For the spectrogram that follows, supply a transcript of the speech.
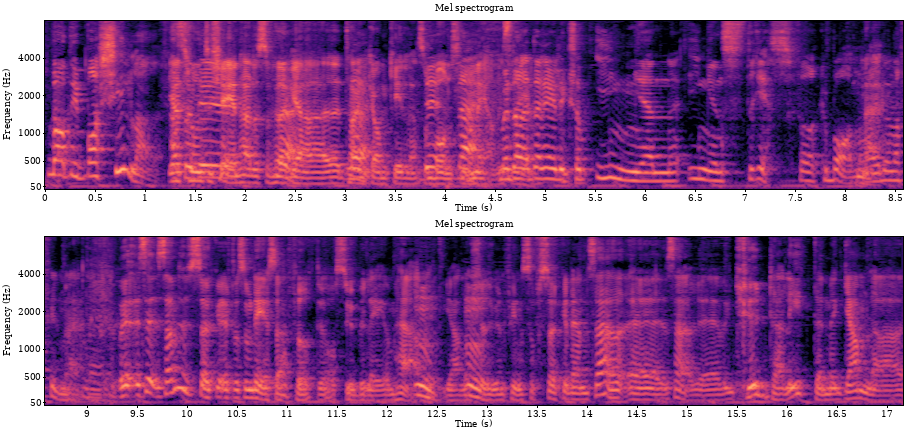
Bara typ bara chillar. Jag Alltså, tror inte det- tjejen hade så höga Nej. tankar Nej. om killen som Det- Bond slog nej, ner. Men där, där är liksom ingen, ingen stress för kubanerna i denna filmen. Nej. Samtidigt försöker, eftersom det är så här 40-årsjubileum här, Mm. lite grann, och 20 film, så försöker den så här, eh, så här, eh, krydda lite med gamla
